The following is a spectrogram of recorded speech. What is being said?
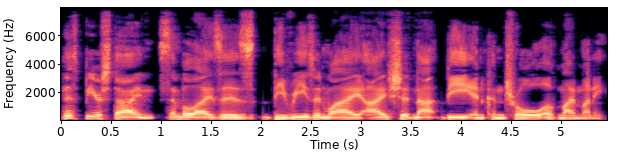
This beer stein symbolizes the reason why I should not be in control of my money.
